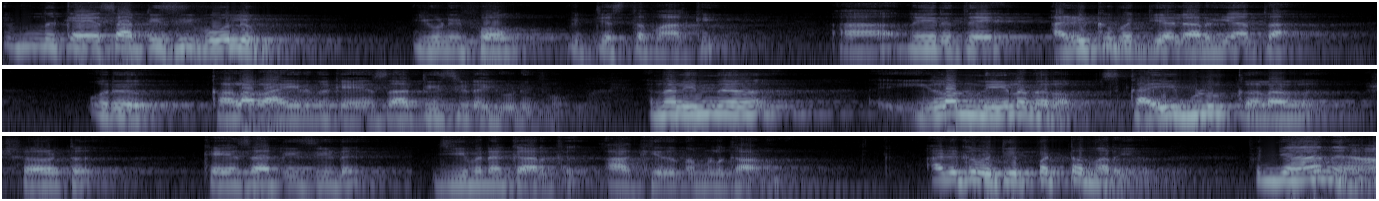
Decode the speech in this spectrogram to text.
ഇന്ന് K S R T C പോലും യൂണിഫോം വ്യത്യസ്തമാക്കി. നേരത്തെ അഴുക്ക് പറ്റിയാൽ അറിയാത്ത ഒരു കളറായിരുന്നു കെ എസ് ആർ ടി സിയുടെ യൂണിഫോം എന്നാൽ ഇന്ന് ഇളം നീല നിറം sky blue colour shirt K S R T സിയുടെ ജീവനക്കാർക്ക് ആക്കിയത് നമ്മൾ കാണുന്നു. അഴുക്ക് പറ്റി പെട്ടെന്ന് അറിയുന്നത് അപ്പം ഞാൻ ആ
